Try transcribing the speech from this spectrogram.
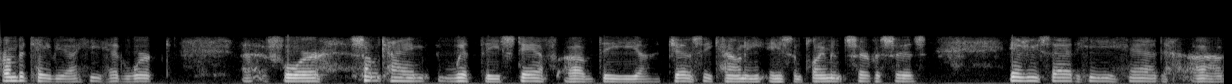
from Batavia. He had worked uh, for some time with the staff of the uh, Genesee County ACE Employment Services. As you said, he had uh,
